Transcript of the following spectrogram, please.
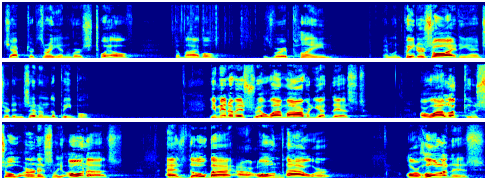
Chapter 3 and verse 12, the Bible is very plain. And when Peter saw it, he answered and said unto the people, Ye men of Israel, why marvel ye at this? Or why look you so earnestly on us as though by our own power or holiness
